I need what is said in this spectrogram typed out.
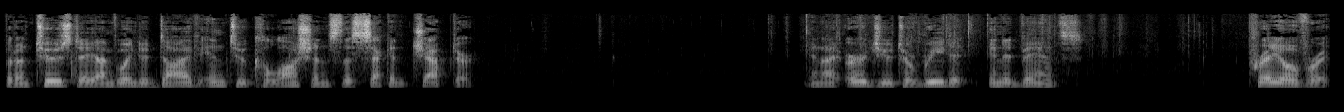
But on Tuesday, I'm going to dive into Colossians, the second chapter. And I urge you to read it in advance Pray over it.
